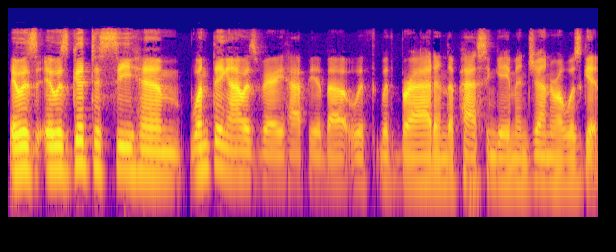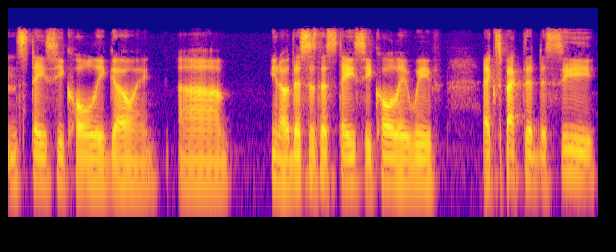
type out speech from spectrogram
it was it was good to see him. One thing I was very happy about with with Brad and the passing game in general was getting Stacy Coley going. Um, you know, this is the Stacy Coley we've expected to see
